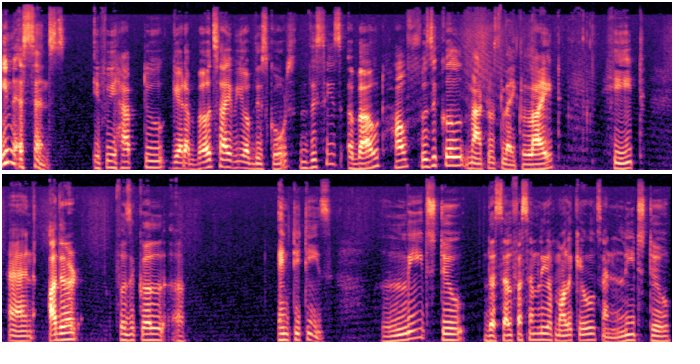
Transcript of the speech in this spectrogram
in essence if we have to get a bird's eye view of this course, this is about how physical matters like light, heat and other physical uh, entities leads to the self assembly of molecules and leads to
